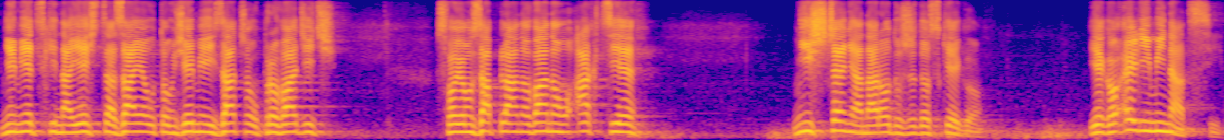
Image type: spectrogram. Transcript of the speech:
niemiecki najeźdźca, zajął tą ziemię i zaczął prowadzić swoją zaplanowaną akcję niszczenia narodu żydowskiego, jego eliminacji.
